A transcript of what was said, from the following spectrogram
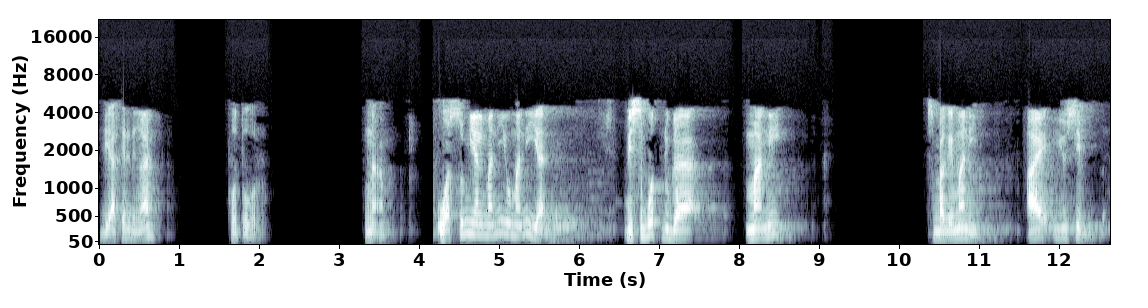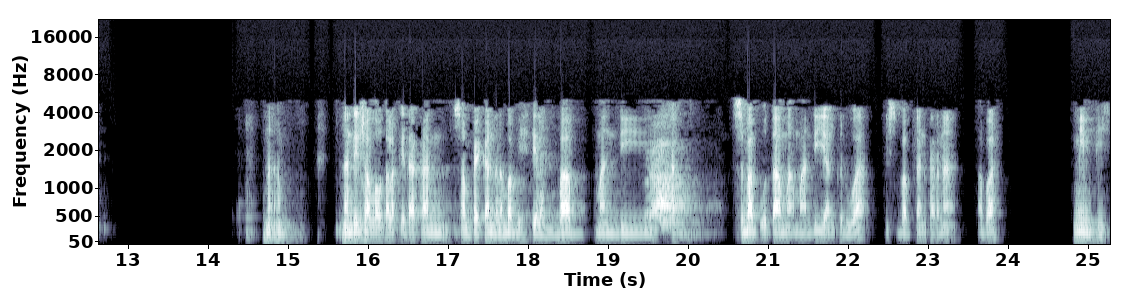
Diakhiri dengan futur. Nah, wasumyal mani maniyan disebut juga mani sebagai mani. Ay yusib. Nah, nanti insya Allah kita akan sampaikan dalam bab ihtilam, bab mandi. Sebab utama mandi yang kedua disebabkan karena apa? Mimpi,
